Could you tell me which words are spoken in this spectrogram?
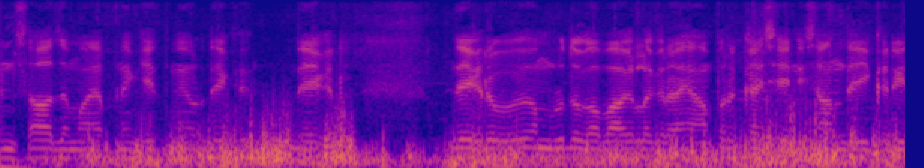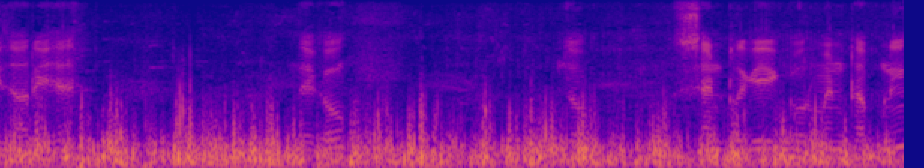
फ्रेंड्स आज हम आए अपने खेत में और देख देख देख रहे हो, अमरूदों का बाग लग रहा है यहाँ पर, कैसे निशानदेही करी जा रही है। देखो, जो सेंटर की गवर्नमेंट है अपनी,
